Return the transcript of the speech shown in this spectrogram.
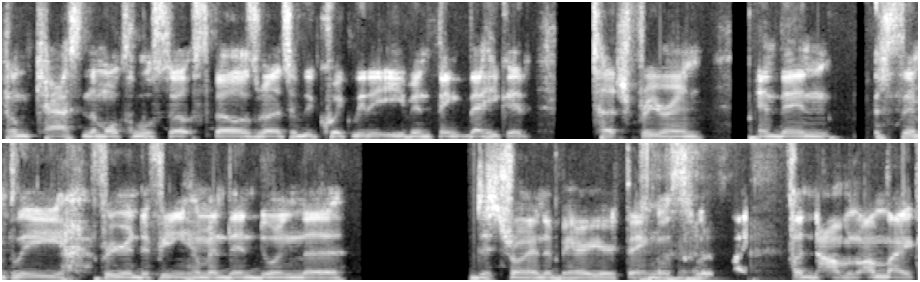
him casting the multiple spells relatively quickly to even think that he could touch Frieren, and then simply Frieren defeating him, and then doing the destroying the barrier thing was, was like phenomenal. I'm like,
